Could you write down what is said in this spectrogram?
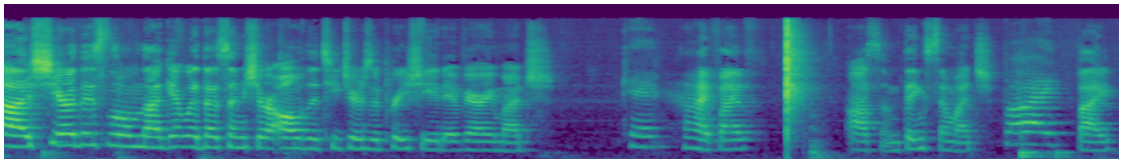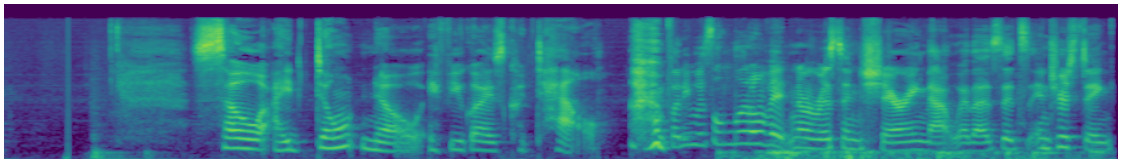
uh, share this little nugget with us. I'm sure all the teachers appreciate it very much. Okay. High five. Awesome. Thanks so much. Bye. Bye. So, I don't know if you guys could tell, but he was a little bit nervous in sharing that with us. It's interesting,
